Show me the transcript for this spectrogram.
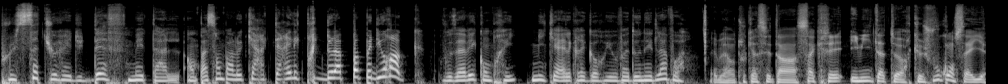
plus saturées du death metal, en passant par le caractère électrique de la pop et du rock. Vous avez compris, Michael Gregorio va donner de la voix. Eh bien, en tout cas, c'est un sacré imitateur que je vous conseille.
